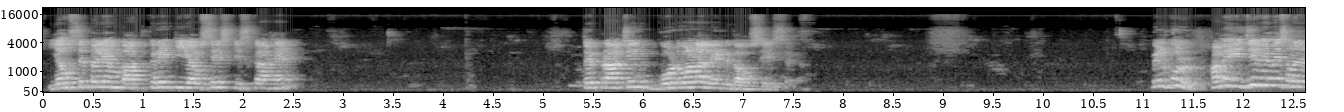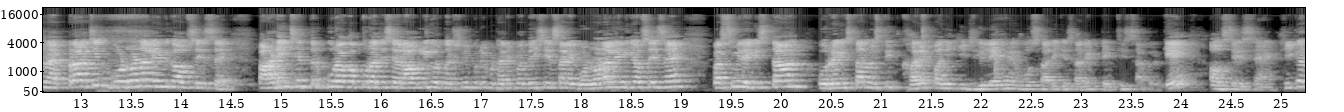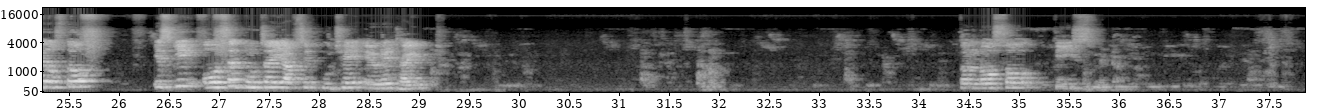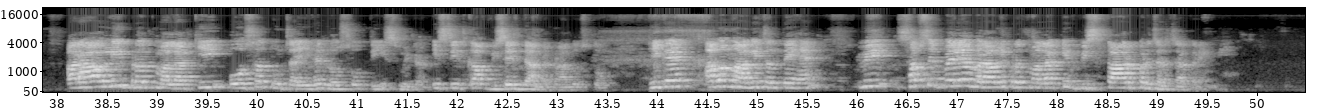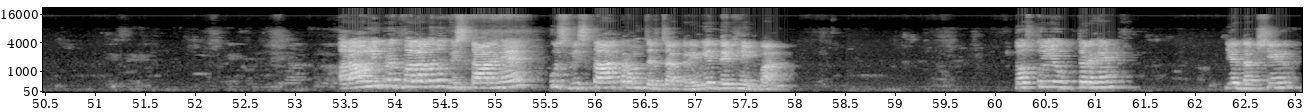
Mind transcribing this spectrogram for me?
या उससे पहले हम बात करें कि अवशेष किसका है? तो प्राचीन गोडवाना लैंड का अवशेष है। बिल्कुल, हमें इजी वे में समझना है। प्राचीन गोडवाना लैंड का अवशेष है। पहाड़ी क्षेत्र पूरा का पूरा, जैसे अरावली और दक्षिणी पूर्वी पठारी प्रदेश, ये सारे गोडवाना लैंड के अवशेष हैं। पश्चिमी रेगिस्तान और रेगिस्तान में स्थित खारे पानी की झीलें हैं, वो सारे के सारे टेथिस सागर के अवशेष हैं। ठीक है दोस्तों, इसकी औसत ऊंचाई आपसे पूछे, एवरेज हाइट तो 930 मीटर। अरावली पर्वतमाला की औसत ऊंचाई है 930 मीटर। इस चीज़ का विशेष ध्यान रखना दोस्तों। ठीक है? अब हम आगे चलते हैं। कि सबसे पहले हम अरावली पर्वतमाला के विस्तार पर चर्चा करेंगे। अरावली पर्वतमाला का जो तो विस्तार है, उस विस्तार पर हम चर्चा करेंगे। देखें एक बार। दोस्तों, ये उत्तर है, ये दक्षिण,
